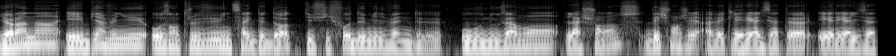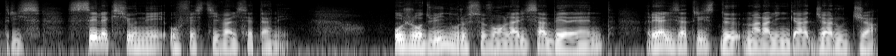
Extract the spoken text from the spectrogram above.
Yorana et bienvenue aux entrevues Inside the Doc du FIFO 2022 où nous avons la chance d'échanger avec les réalisateurs et réalisatrices sélectionnés au festival cette année. Aujourd'hui, nous recevons Larissa Berend, réalisatrice de Maralinga Jaruja,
